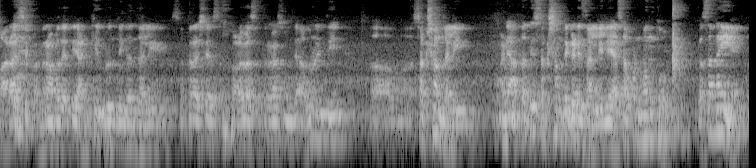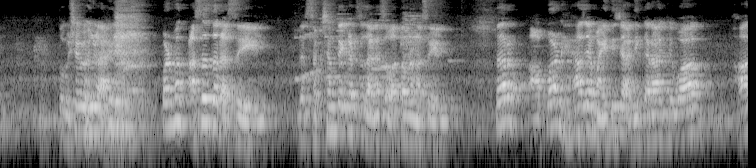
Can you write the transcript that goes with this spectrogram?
बाराशे पंधरामध्ये ती आणखी वृद्धिगत झाली. सतराशे सोळाव्या सतराव्यामध्ये अजूनही ती सक्षम झाली. आणि आता ती सक्षमतेकडे चाललेली आहे असं आपण म्हणतो. तसं नाही आहे. तो विषय वेगळा आहे. पण मग असं जर असेल जर सक्षमतेकडचं जाण्याचं वातावरण असेल तर आपण ह्या ज्या माहितीच्या अधिकारा किंवा हा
